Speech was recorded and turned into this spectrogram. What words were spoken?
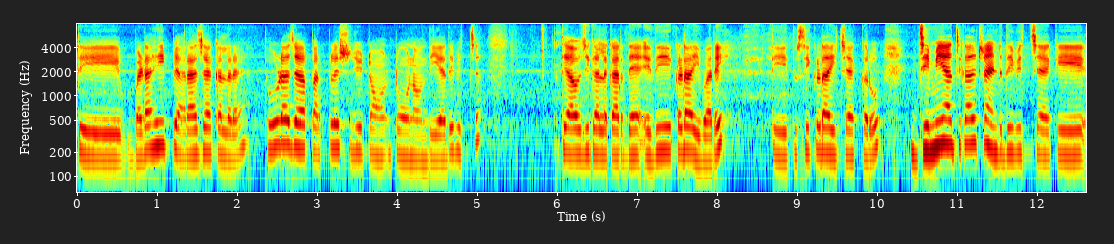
ਤੇ ਬੜਾ ਹੀ ਪਿਆਰਾ ਜਿਹਾ ਕਲਰ ਹੈ ਥੋੜਾ ਜਿਹਾ ਪਰਪਲਿਸ਼ ਜੀ ਟੋਨ ਆਉਂਦੀ ਹੈ ਇਹਦੇ ਵਿੱਚ। ਤੇ ਆਓ ਜੀ ਗੱਲ ਕਰਦੇ ਆ ਇਹਦੀ ਕਢਾਈ ਬਾਰੇ। ਤੇ ਤੁਸੀਂ ਕਢਾਈ ਚੈੱਕ ਕਰੋ। ਜਿਵੇਂ ਅੱਜ ਕੱਲ ਟ੍ਰੈਂਡ ਦੇ ਵਿੱਚ ਹੈ ਕਿ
